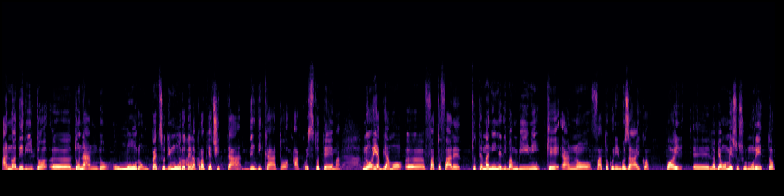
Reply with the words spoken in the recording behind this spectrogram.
hanno aderito eh, donando un muro, un pezzo di muro della propria città dedicato a questo tema. Noi abbiamo eh, fatto fare tutte manine di bambini che hanno fatto con il mosaico, poi eh, l'abbiamo messo sul muretto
